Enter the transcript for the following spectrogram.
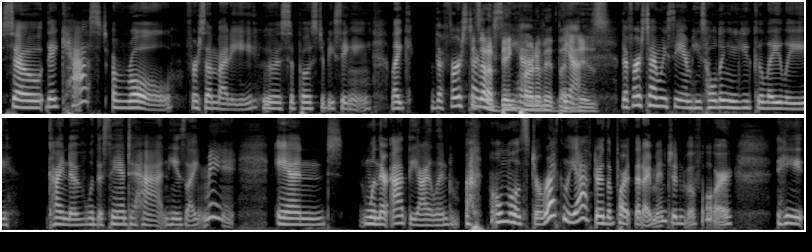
So they cast a role for somebody who is supposed to be singing. Like the first time It's not we a big part of it, but yeah, it is. the first time we see him, he's holding a ukulele, kind of with a Santa hat, and he's like meh. And when they're at the island, almost directly after the part that I mentioned before, he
